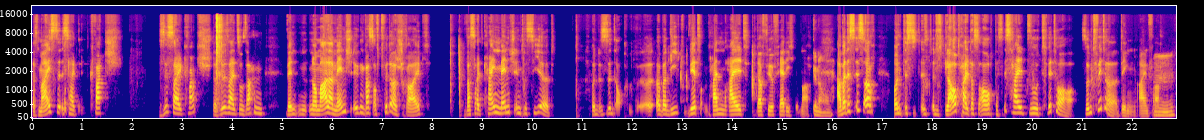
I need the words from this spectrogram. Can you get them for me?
Das meiste ist halt Quatsch. Es ist halt Quatsch. Das ist halt so Sachen, wenn ein normaler Mensch irgendwas auf Twitter schreibt, was halt kein Mensch interessiert. Und es sind auch, äh, aber die wird dann halt dafür fertig gemacht. Genau. Aber das ist auch, und es ist, und ich glaube halt, dass auch, das ist halt so Twitter, so ein Twitter-Ding einfach. Mhm.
